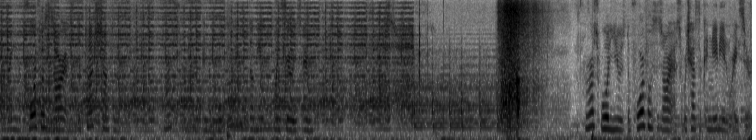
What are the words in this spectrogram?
Starring the Ford vs RS, the Touch Shunter, and the W1 Series M. First, we'll use the Ford vs RS, which has the Canadian racer.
